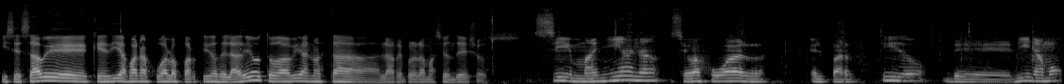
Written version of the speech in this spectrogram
¿Y se sabe qué días van a jugar los partidos de la D o todavía no está la reprogramación de ellos? Sí, mañana se va a jugar el partido de Dinamo.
